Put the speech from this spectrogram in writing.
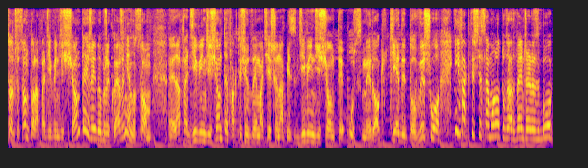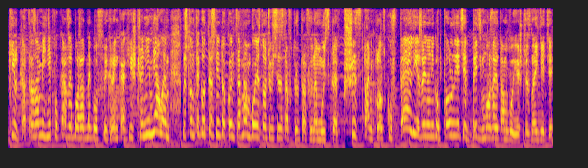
to, czy są to lata 90., jeżeli dobrze kojarzę? Nie, no są. E, Lata 90., faktycznie tutaj macie jeszcze napis 98 rok, kiedy to wyszło i faktycznie samolotów z Adventurers było kilka. Teraz wam ich nie pokażę, bo żadnego w swoich rękach jeszcze nie miałem. Zresztą tego też nie do końca mam, bo jest to oczywiście zestaw, który trafił na mój sklep przystańklocków.pl. Jeżeli na niego polujecie, być może tam go jeszcze znajdziecie.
